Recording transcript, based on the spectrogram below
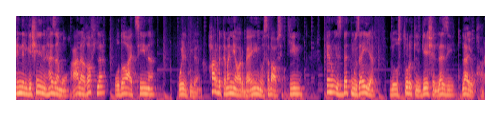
إن الجيشين انهزموا على غفلة وضاعت سينا والجولان. حرب 48 و67 كانوا إثبات مزيف لأسطورة الجيش الذي لا يقهر.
